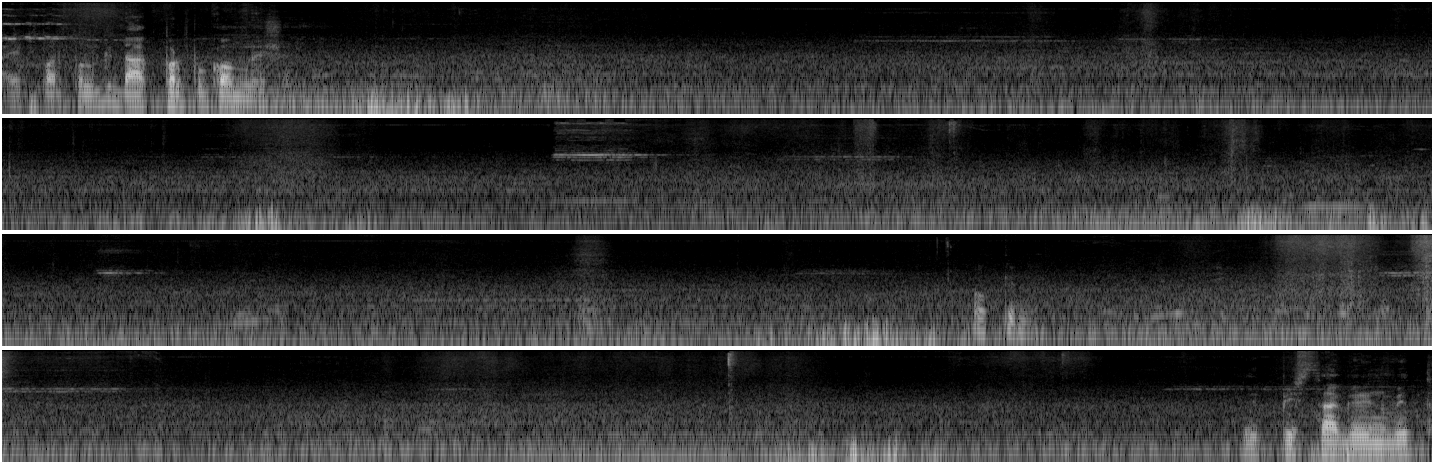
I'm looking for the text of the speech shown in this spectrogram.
లైట్ పర్పుల్కి డార్క్ పర్పుల్ కాంబినేషన్ ఓకే ఇది pista green with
